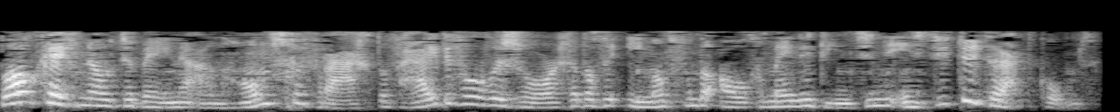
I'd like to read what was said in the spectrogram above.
Balk heeft notabene aan Hans gevraagd of hij ervoor wil zorgen dat er iemand van de algemene dienst in de instituutraad komt.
